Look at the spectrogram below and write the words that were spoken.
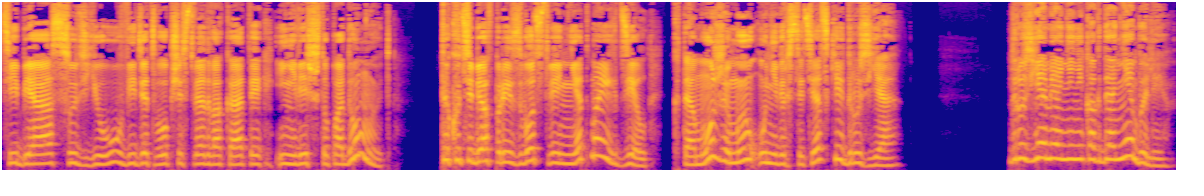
тебя, судью, увидят в обществе адвокаты и не весь что подумают? Так у тебя в производстве нет моих дел, к тому же мы университетские друзья». Друзьями они никогда не были,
